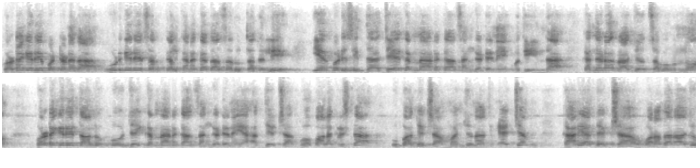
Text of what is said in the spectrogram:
ಕೊರಟಗೆರೆ ಪಟ್ಟಣದ ಮೂಡ್ಗೆರೆ ಸರ್ಕಲ್ ಕನಕದಾಸ ವೃತ್ತದಲ್ಲಿ ಏರ್ಪಡಿಸಿದ್ದ ಜಯ ಕರ್ನಾಟಕ ಸಂಘಟನೆ ವತಿಯಿಂದ ಕನ್ನಡ ರಾಜ್ಯೋತ್ಸವವನ್ನು ಕೊರಟಗೆರೆ ತಾಲೂಕು ಜೈ ಕರ್ನಾಟಕ ಸಂಘಟನೆಯ ಅಧ್ಯಕ್ಷ ಗೋಪಾಲಕೃಷ್ಣ, ಉಪಾಧ್ಯಕ್ಷ ಮಂಜುನಾಥ್ ಎಚ್ ಎಂ ಕಾರ್ಯಾಧ್ಯಕ್ಷ ವರದರಾಜು,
